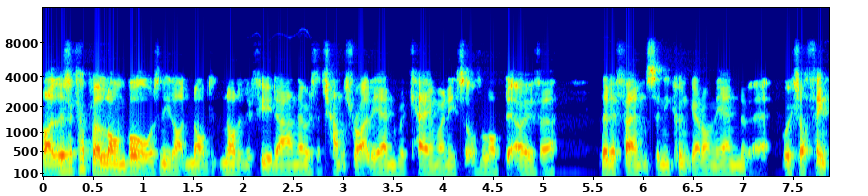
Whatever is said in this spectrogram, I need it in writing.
Like there's a couple of long balls and he like nodded, nodded a few down. There was a chance right at the end with Kane when he sort of lobbed it over the defence and he couldn't get on the end of it, which I think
